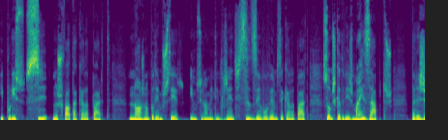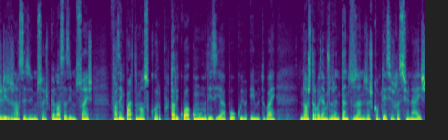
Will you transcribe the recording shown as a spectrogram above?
E por isso, se nos falta aquela parte nós não podemos ser emocionalmente inteligentes. Se desenvolvermos aquela parte, somos cada vez mais aptos para gerir as nossas emoções, porque as nossas emoções fazem parte do nosso corpo, tal e qual como me dizia há pouco e muito bem, nós trabalhamos durante tantos anos as competências racionais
